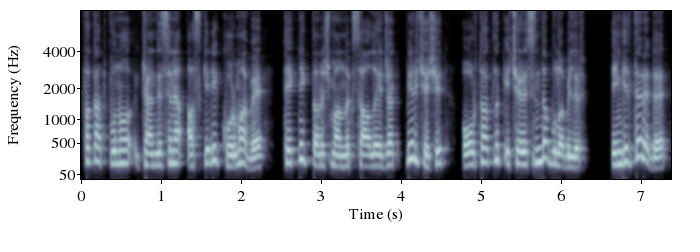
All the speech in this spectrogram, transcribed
Fakat bunu kendisine askeri koruma ve teknik danışmanlık sağlayacak bir çeşit ortaklık içerisinde bulabilir. İngiltere'de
